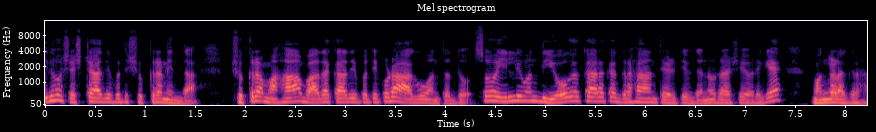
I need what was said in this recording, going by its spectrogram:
ಇದು ಷಷ್ಠಾಧಿಪತಿ ಶುಕ್ರನಿಂದ. ಶುಕ್ರ ಮಹಾಬಾಧಕಾಧಿಪತಿ ಕೂಡ ಆಗುವಂಥದ್ದು. ಸೊ ಇಲ್ಲಿ ಒಂದು ಯೋಗಕಾರಕ ಗ್ರಹ ಅಂತ ಹೇಳ್ತೀವಿ ಧನುರಾಶಿಯವರಿಗೆ ಮಂಗಳ ಗ್ರಹ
